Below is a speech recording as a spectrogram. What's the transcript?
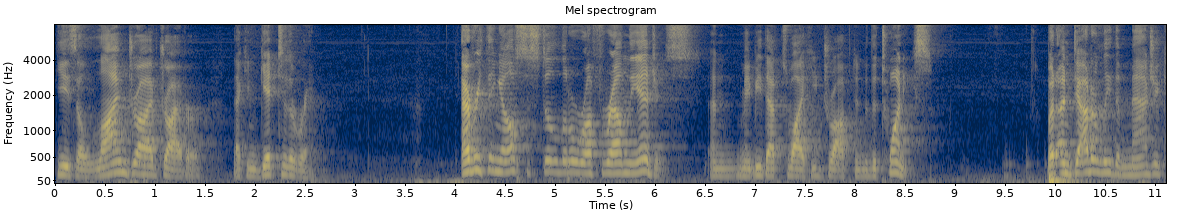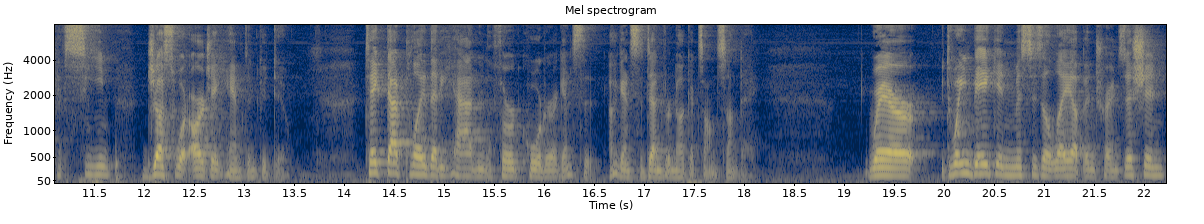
He is a line drive driver that can get to the rim. Everything else is still a little rough around the edges, and maybe that's why he dropped into the 20s. But undoubtedly, the Magic have seen just what RJ Hampton could do. Take that play that he had in the third quarter against the, against the Denver Nuggets on Sunday, where Dwayne Bacon misses a layup in transition.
